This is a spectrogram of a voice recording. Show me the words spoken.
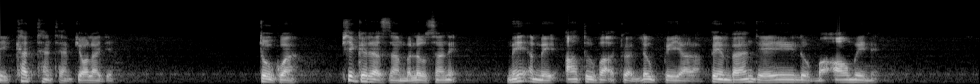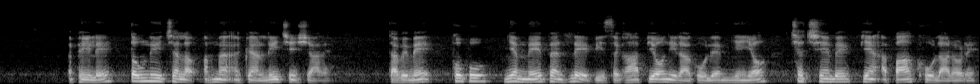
နေခတ်ထန်ထန်ပြောလိုက်တယ်တို့ကွမ်းဖြစ်ကြတဲ့ဇံမလှုပ်ဆန်းနဲ့မင်းအမေအာတုဘအတွက်လှုပ်ပေးရတာပင်ပန်းတယ်လို့မအောင်မေးနဲ့အဖေလည်းသုံးလေးချက်လောက်အမှန်အကန်လေ့ကျင့်ရှာတယ်ဒါပေမဲ့ဖိုးဖိုးမျက်မဲဘက်လှည့်ပြီးစကားပြောနေတာကိုလည်းမြင်ရော ချက်ချင်းပဲပြန်အပားခိုလာတော့တယ်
